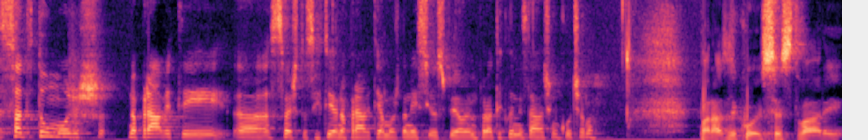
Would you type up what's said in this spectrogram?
sad tu možeš napraviti uh, sve što si htio napraviti, a možda nisi uspio ovim proteklim izdavačkim kućama? Pa razlikuju se stvari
